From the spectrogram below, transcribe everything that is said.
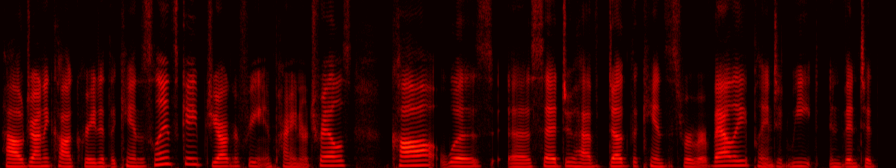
how Johnny Kaw created the Kansas landscape, geography, and pioneer trails. Kaw was uh, said to have dug the Kansas River Valley, planted wheat, invented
